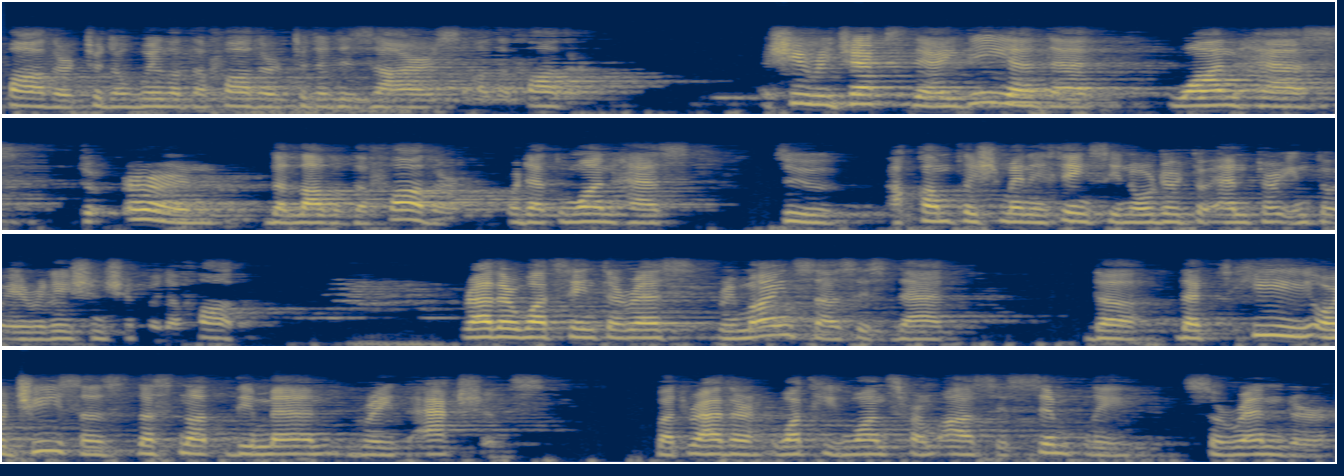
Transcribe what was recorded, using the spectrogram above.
Father, to the will of the Father, to the desires of the Father. She rejects the idea that one has to earn the love of the Father, or that one has to accomplish many things in order to enter into a relationship with the Father. Rather, what St. Therese reminds us is that, the, that he or Jesus does not demand great actions, but rather what he wants from us is simply surrender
